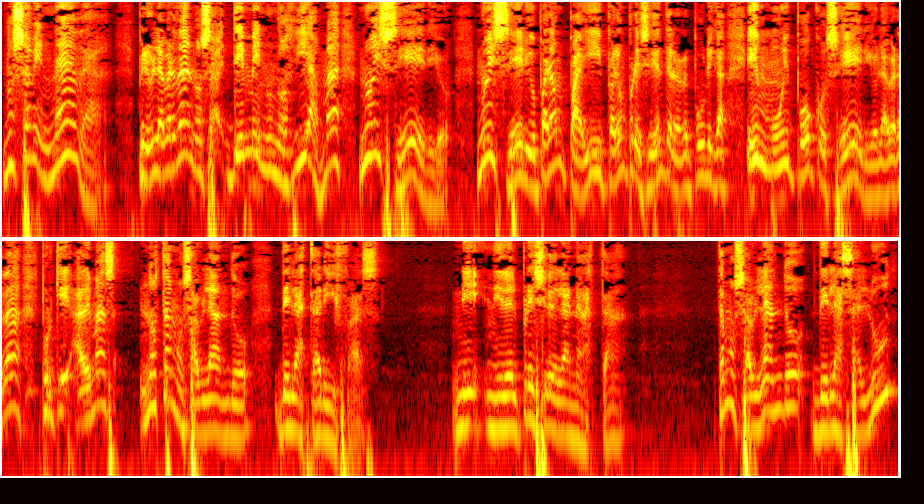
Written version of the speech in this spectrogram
no saben nada. Pero la verdad, no saben, denme unos días más, no es serio, no es serio, para un país, para un presidente de la República, es muy poco serio, la verdad, porque además no estamos hablando de las tarifas, ni, ni del precio de la nasta, estamos hablando de la salud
